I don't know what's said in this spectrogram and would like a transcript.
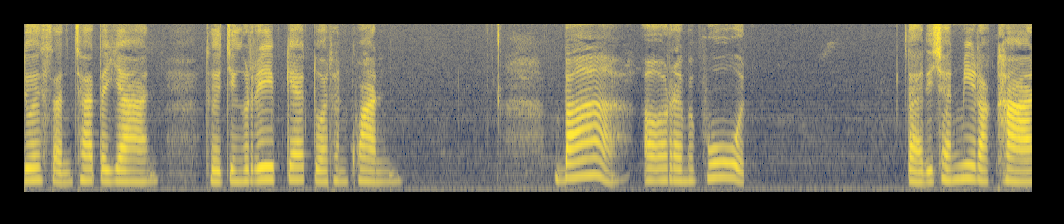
ด้วยสัญชาตญาณ เธอจึงรีบแก้ตัวทันควัน บ้า เอาอะไรมาพูด แต่ดิฉันมีหลักฐาน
